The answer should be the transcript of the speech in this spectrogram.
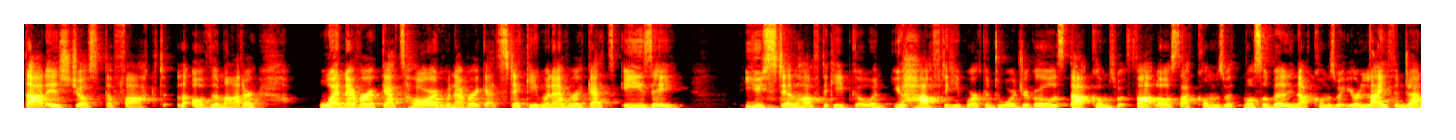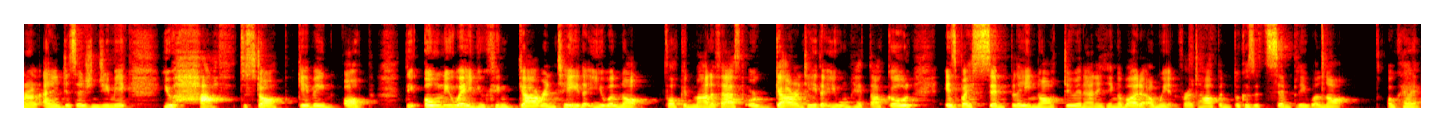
That is just the fact of the matter. Whenever it gets hard, whenever it gets sticky, whenever it gets easy, you still have to keep going. You have to keep working towards your goals. That comes with fat loss, that comes with muscle building, that comes with your life in general, any decisions you make. You have to stop giving up. The only way you can guarantee that you will not fucking manifest or guarantee that you won't hit that goal is by simply not doing anything about it and waiting for it to happen because it simply will not. Okay.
